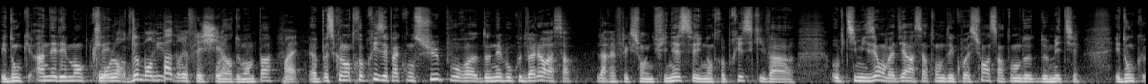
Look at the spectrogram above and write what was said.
Et donc, un élément clé. On leur demande pas de réfléchir. On leur demande pas. Euh, parce que l'entreprise n'est pas conçue pour euh, donner beaucoup de valeur à ça. La réflexion. In fine, c'est une entreprise qui va optimiser, on va dire, un certain nombre d'équations, un certain nombre de, métiers. Et donc,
